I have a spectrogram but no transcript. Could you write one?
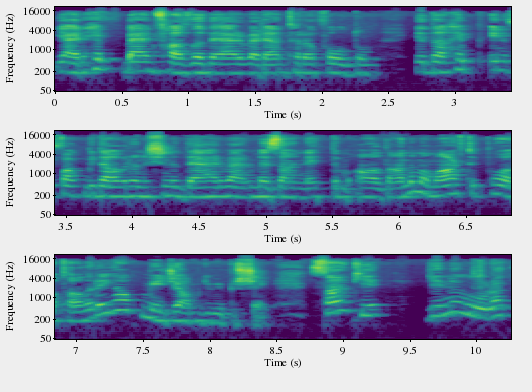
Yani hep ben fazla değer veren taraf oldum. Ya da hep en ufak bir davranışını değer verme zannettim, aldandım ama artık bu hataları yapmayacağım gibi bir şey. Sanki genel olarak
